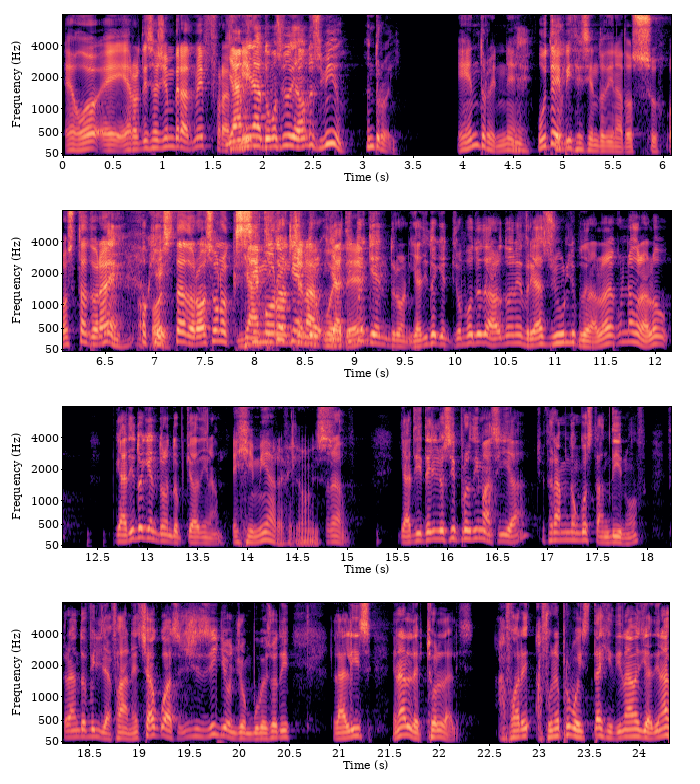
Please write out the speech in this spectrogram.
Εγώ ε, ερώτησα και περασμένη φορά. Για Μη- μήνα του όμως είναι το διάμετο σημείο. Δεν τρώει. Έντρο είναι. Ναι. Ούτε επίθεση είναι το δυνατό σου. Ως τα τώρα, Ναι, οκ. ως τα τώρα όσον Γιατί το οξύμορον και να κέντρο, γιατί το ακούεται. κέντρο, γιατί το κέντρο, οπότε τώρα τον ευρεάζει όλοι που τώρα λέω, έχουν να το λέω. Γιατί το κέντρο είναι το πιο αδύναμο; Έχει μία ρε φίλε νομίζω. Μπράβο. Γιατί τέλειωσε η προετοιμασία και φέραμε τον Κωνσταντίνοφ, φέραμε τον Βιλιαφάνες και ακούασε και έχεις δίκιο Τζον που πες ότι λαλείς, ένα λεπτό λαλείς. Αφού, αρε- αφού είναι προπονητής ταχυδύναμες, γιατί να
